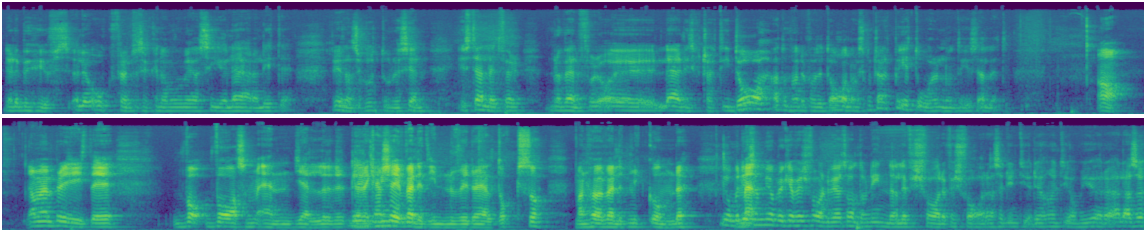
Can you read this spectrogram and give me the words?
där det behövs. Eller, och för att du ska kunna vara med och se och lära lite redan som 17 och sen istället för när de väl får äh, eh, lärlingskontrakt idag, att de hade fått ett A-lagskontrakt på ett år eller någonting istället. Ja. Ja men precis. Det, vad, vad som än gäller. Det, det, inte kanske min- är väldigt individuellt också. Man hör väldigt mycket om det. Jo men, det Men- som jag brukar försvara, vi har talat om det innan, eller försvara, försvara, så det, är inte, det har inte jag med att göra. Alltså,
